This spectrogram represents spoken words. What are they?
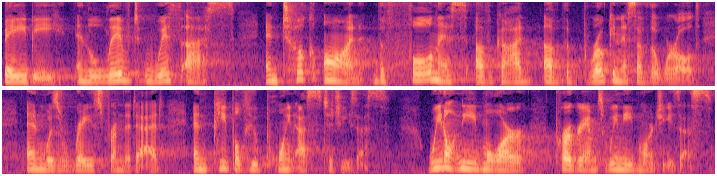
baby and lived with us and took on the fullness of God, of the brokenness of the world, and was raised from the dead, and people who point us to Jesus. We don't need more programs, we need more Jesus.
